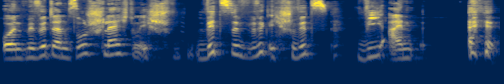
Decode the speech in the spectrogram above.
Und mir wird dann so schlecht und ich schwitze, wirklich schwitz wie ein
